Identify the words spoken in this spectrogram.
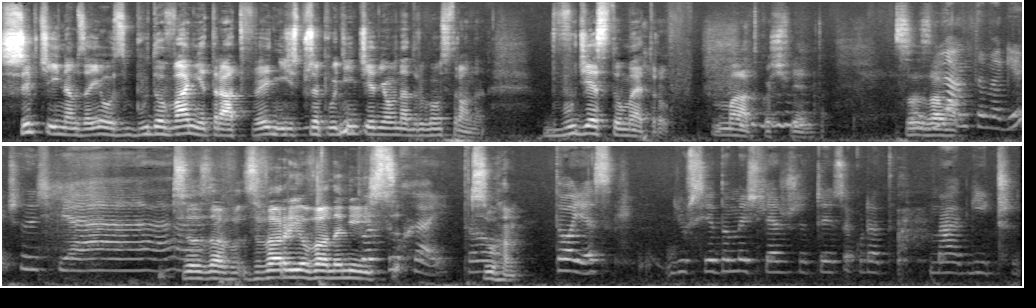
szybciej nam zajęło zbudowanie tratwy niż przepłynięcie nią na drugą stronę. 20 metrów. Matko święta. Co za, to magiczny świat. co za zwariowane miejsce. Posłuchaj, to, Słucham. to jest, już się domyślasz, że to jest akurat magiczny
